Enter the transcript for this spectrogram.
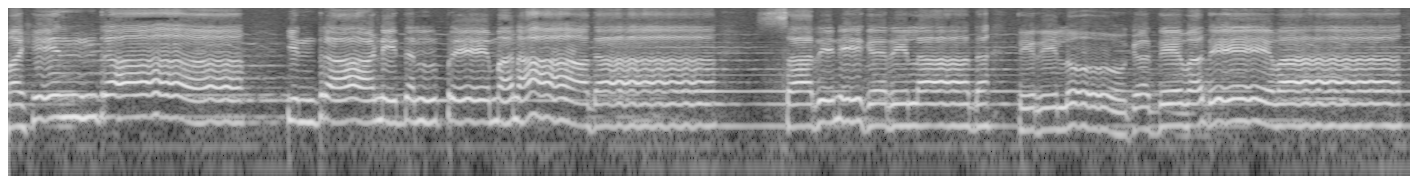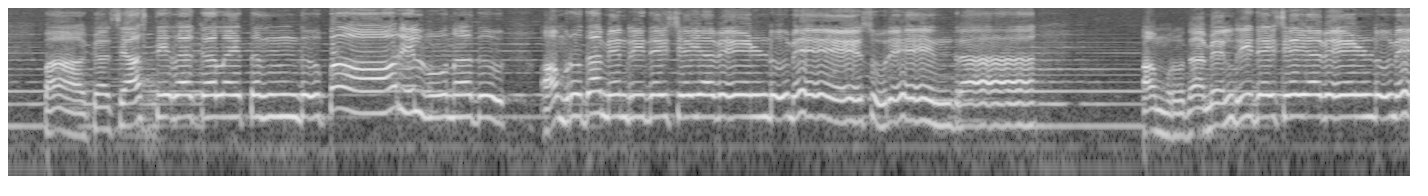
மகேந்திரா இந்திராணிதல் பிரேமநாதா. ಸರಿನಿಗರಿಲಾದ ತಿರಿಲೋಕ ದೇವದೇವ ಪಾಕಶಾಸ್ತಿರ ಕಲೆ ತಂದು ಪಾರಿಲ್ವುನದು ಅಮೃತಮೆನ್ರಿದೆಶೆಯ ವೇಂಡುಮೇ ಸುರೇಂದ್ರ ಅಮೃತಮೆನ್ರಿದೆಶೆಯ ವೇಂಡುಮೇ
